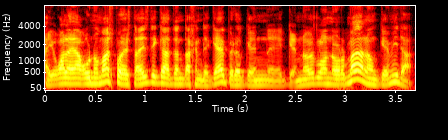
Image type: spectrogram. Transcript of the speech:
Igual hay alguno más por estadística tanta gente que hay, pero que, que no es lo normal, aunque mira,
